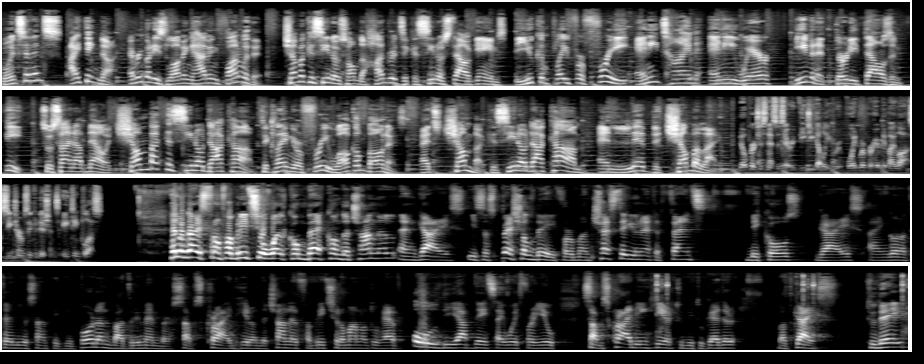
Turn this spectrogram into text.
Coincidence? I think not. Everybody's loving having fun with it. Chumba Casino is home to hundreds of casino style games that you can play for free anytime, anywhere, even at 30,000 feet. So sign up now at chumbacasino.com to claim your free welcome bonus. That's chumbacasino.com and live the Chumba life. No purchase necessary. VGW Group. Void were prohibited by law. See terms and conditions. 18 plus. Hello guys, from Fabrizio. Welcome back on the channel. And guys, it's a special day for Manchester United fans because, guys, I'm gonna tell you something important. But remember, subscribe here on the channel, Fabrizio Romano, to have all the updates. I wait for you subscribing here to be together. But guys, today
